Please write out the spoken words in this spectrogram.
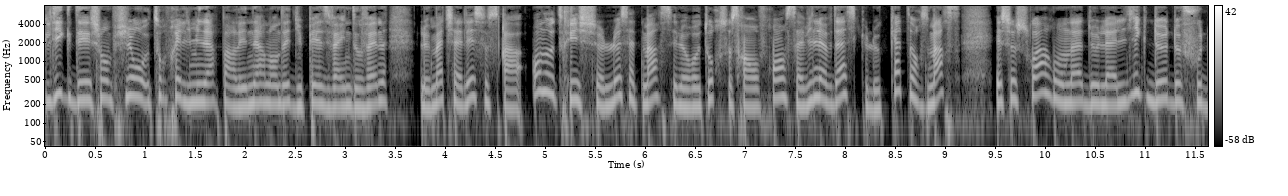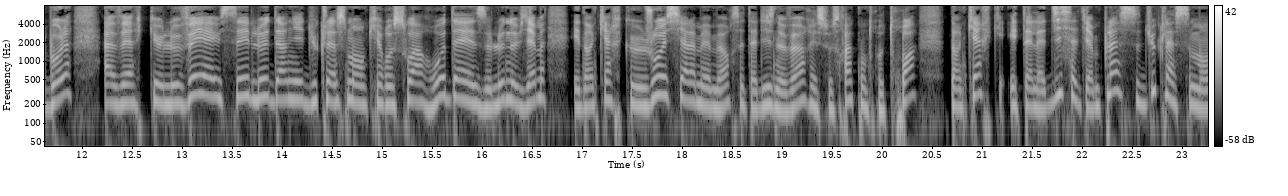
Ligue des Champions au tour préliminaire par les Néerlandais du PS Eindhoven. Le match aller, ce sera en Autriche le 7 mars et le retour, ce sera en France à Villeneuve d'Ascq le 14 mars. Et ce soir, on a de la Ligue 2 de football avec le VAUC, le dernier du classement, qui reçoit Rodez, le 9e. Et Dunkerque joue aussi à la même heure, c'est à 19h et ce sera contre 3. Dunkerque est à la 17e place du classement.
